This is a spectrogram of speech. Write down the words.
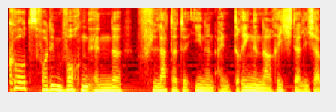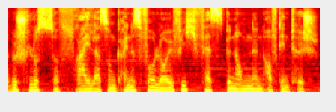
Kurz vor dem Wochenende flatterte ihnen ein dringender richterlicher Beschluss zur Freilassung eines vorläufig Festgenommenen auf den Tisch.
